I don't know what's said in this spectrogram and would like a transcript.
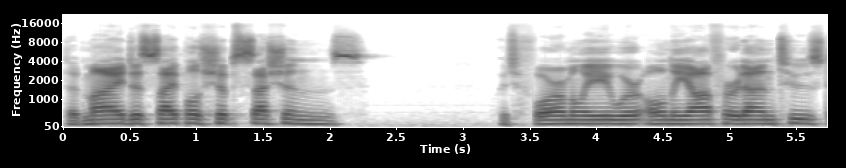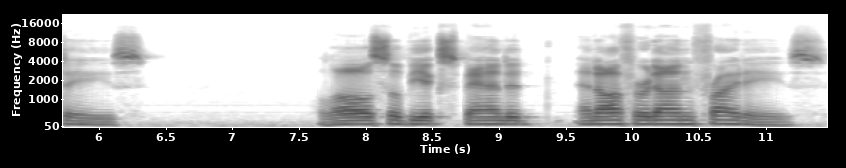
that my discipleship sessions, which formerly were only offered on Tuesdays, will also be expanded and offered on Fridays,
